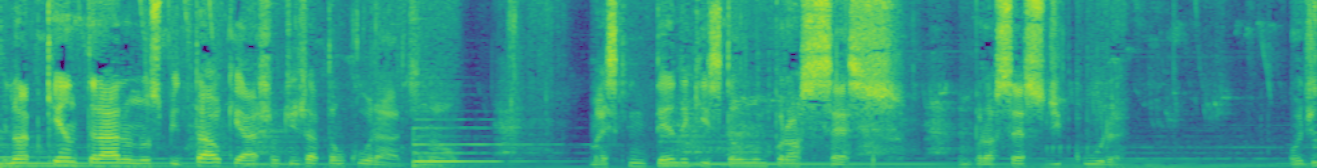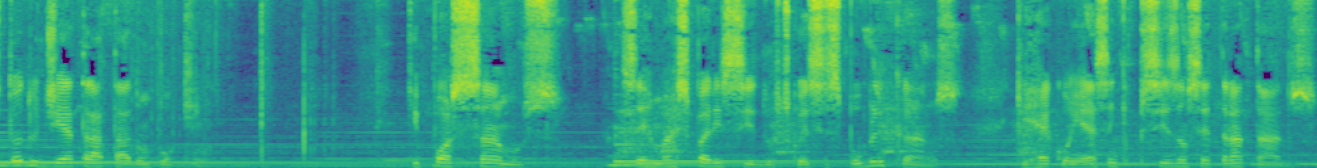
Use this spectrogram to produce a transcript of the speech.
E não é porque entraram no hospital que acham que já estão curados, não. Mas que entendem que estão num processo, um processo de cura, onde todo dia é tratado um pouquinho. Que possamos ser mais parecidos com esses publicanos que reconhecem que precisam ser tratados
